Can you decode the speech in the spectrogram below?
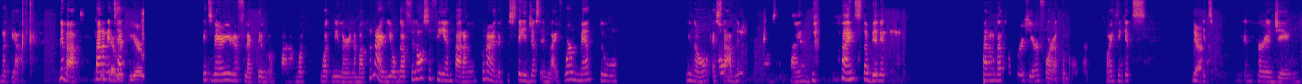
But yeah. Diba? Parang yeah, it's, here. it's very reflective of parang what what we learn about kunwari, yoga philosophy and parang like the stages in life. We're meant to, you know, establish find find stability. Parang that's what we're here for at the moment. So I think it's Yeah. it's encouraging.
